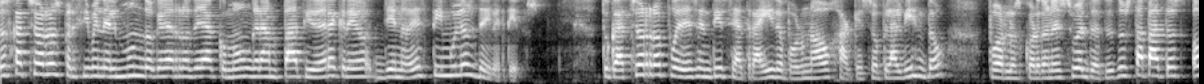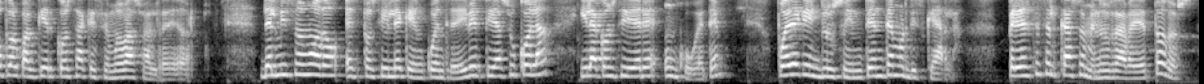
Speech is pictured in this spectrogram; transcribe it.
Los cachorros perciben el mundo que les rodea como un gran patio de recreo lleno de estímulos divertidos. Tu cachorro puede sentirse atraído por una hoja que sopla el viento, por los cordones sueltos de tus zapatos o por cualquier cosa que se mueva a su alrededor. Del mismo modo, es posible que encuentre divertida su cola y la considere un juguete. Puede que incluso intente mordisquearla. Pero este es el caso menos grave de todos.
